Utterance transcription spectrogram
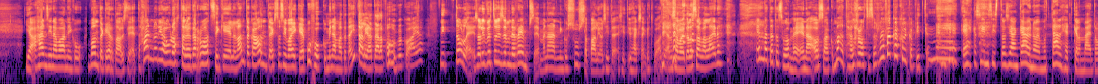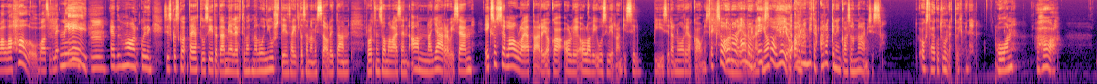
ja hän siinä vaan niin kuin monta kertaa oli se, että hän on ihan unohtanut jotain ruotsin kielen, antakaa anteeksi, tosi vaikea puhua, kun minä mä tätä italiaa täällä puhun koko ajan. Niin tolleen, se oli myös tosi semmoinen rempse, mä näen niin kuin sussa paljon sitä sit 90-vuotiaana, sä voit olla samanlainen. en mä tätä suomea enää osaa, kun mä oon täällä Ruotsissa ollut vaikka kuinka pitkä. Nee, ehkä siinä siis tosiaan käy noin, mutta tällä hetkellä mä en tavallaan halua, vaan sille niin. ei. Mm. Että mä oon kuitenkin, siis koska tämä johtuu siitä tämä mieleyhtymä, että mä luin justiinsa Ilta-Sanomissa oli tämän ruotsin suomalaisen Anna Järvisen. Eikö se ole se laulajatar, joka oli Olavi Uusivirrankin sillä biisillä Nuoria kaunis? Eikö se ole on, Anna on, Järvinen? on, eikö se ole? Joo, joo, ja arva mitä, arva kenen kanssa on naimisissa? Onko tämä joku tunnettu ihminen? On. Ahaa.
